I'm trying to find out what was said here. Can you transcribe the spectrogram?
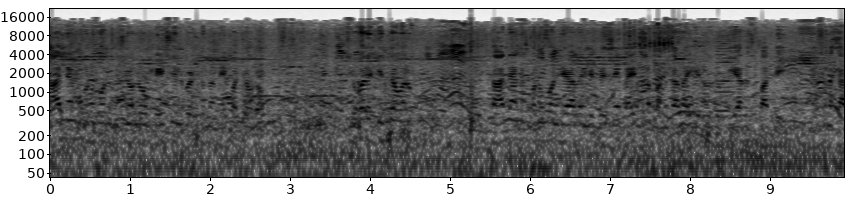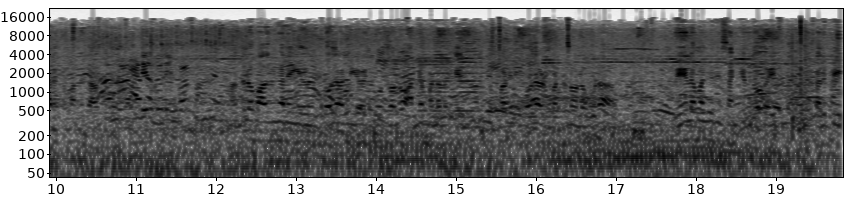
ధాన్యం కొనుగోలు విషయంలో కేసీలు పెడుతున్న నేపథ్యంలో చివరి కింద వరకు ధాన్యాన్ని కొనుగోలు చేయాలని చెప్పేసి రైతుల పక్షాన ఈరోజు టీఆర్ఎస్ పార్టీ నిరసన కార్యక్రమాన్ని చేస్తుంది అందులో భాగంగానే ఈరోజు కోదాడు నియోజకవర్గంలో అన్ని మండల కేంద్రంతో పాటు కోదాడు పట్టణంలో కూడా వేల మంది సంఖ్యలో రైతులతో కలిపి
